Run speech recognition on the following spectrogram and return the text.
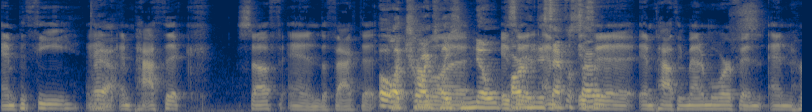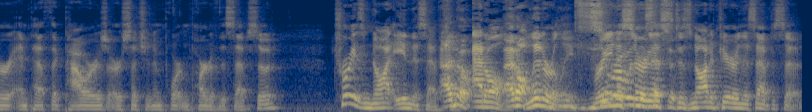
empathy and Yeah. empathic stuff, and the fact that Oh, like Troi plays no part in this em- episode? Is an empathic metamorph, and and her empathic powers are such an important part of this episode. Troi is not in this episode I know, at all. at all. Literally, Zero Marina in this Sirtis episode. does not appear in this episode.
